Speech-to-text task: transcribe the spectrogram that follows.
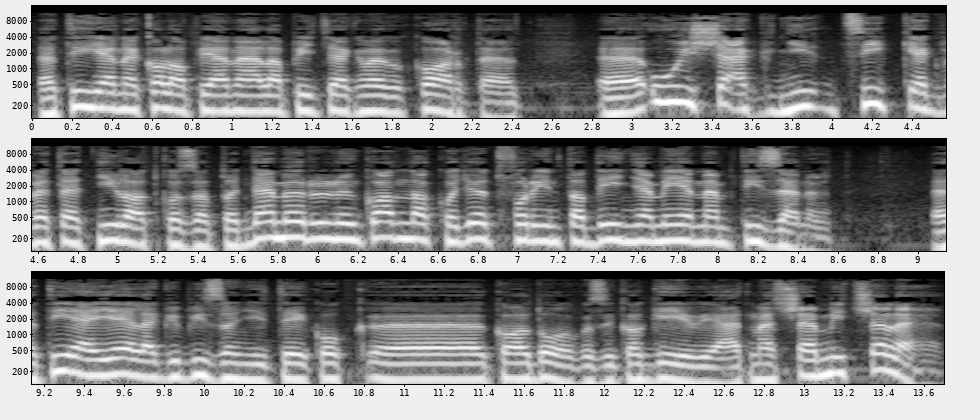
Tehát ilyenek alapján állapítják meg a kartelt. Újság cikkekbe tett nyilatkozat, hogy nem örülünk annak, hogy 5 forint a dinnye, miért nem 15. Tehát ilyen jellegű bizonyítékokkal dolgozik a GVA, hát már semmit se lehet.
